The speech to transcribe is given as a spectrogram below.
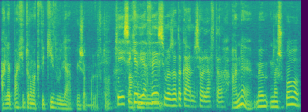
αλλά υπάρχει τρομακτική δουλειά πίσω από όλο αυτό. Και είσαι και Υπάρχουν- διαθέσιμος να το κάνεις όλο αυτό. Α, ναι. Με, να σου πω,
